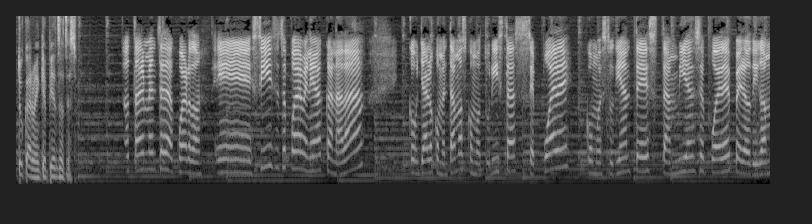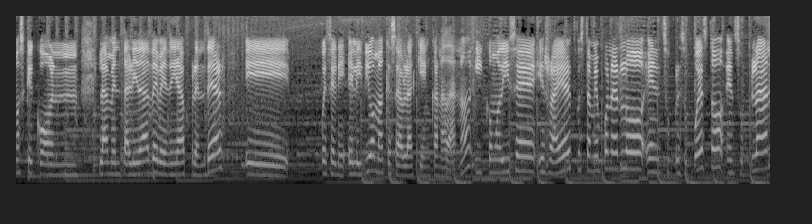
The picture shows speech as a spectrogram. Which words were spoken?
Tú Carmen, ¿qué piensas de eso? Totalmente de acuerdo. Eh, sí, sí se puede venir a Canadá. Ya lo comentamos, como turistas se puede, como estudiantes también se puede, pero digamos que con la mentalidad de venir a aprender. Eh, pues el, idioma que se habla aquí en Canadá, ¿no? Y como dice Israel, pues también ponerlo en su presupuesto, en su plan,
